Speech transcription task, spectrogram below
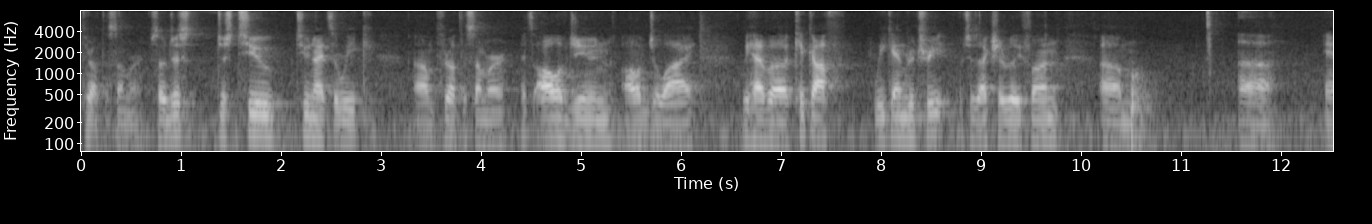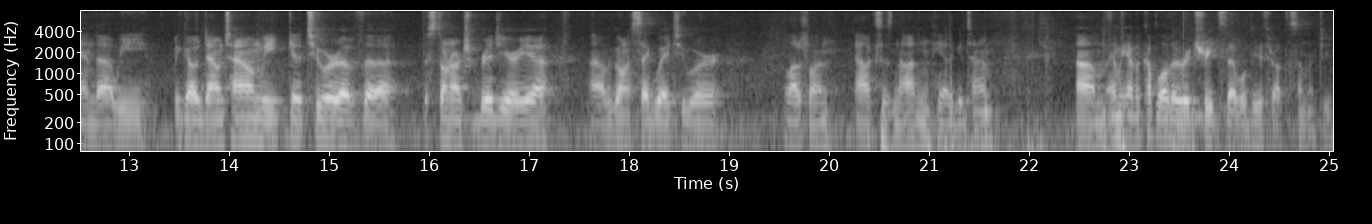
throughout the summer. So just just two two nights a week um, throughout the summer. It's all of June, all of July. We have a kickoff weekend retreat, which is actually really fun. Um, uh, and uh, we we go downtown. We get a tour of the the Stone Arch Bridge area. Uh, we go on a Segway tour. A lot of fun. Alex is nodding. He had a good time. Um, and we have a couple other retreats that we'll do throughout the summer too.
